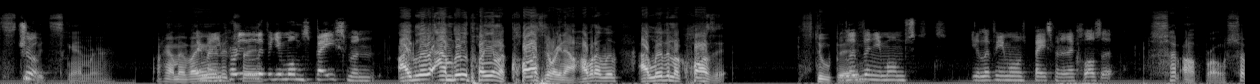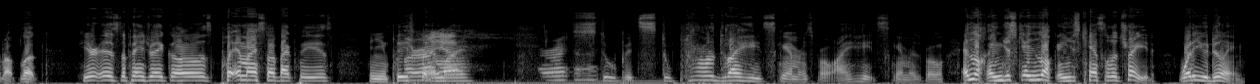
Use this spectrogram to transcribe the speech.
Stupid scammer. Okay, I'm Hey inviting man, you you to probably trade. live in your mum's basement. I live. I'm literally playing in a closet right now. How would I live? I live in a closet. You Stupid. live in your mum's. You live in your mum's basement in a closet. Shut up, bro. Shut up. Look, here is the paint Dracos. Put in my stuff back, please. Can you please put Alright, in yeah. my All right. all right. stupid, stupid? Oh, dude, I hate scammers, bro. I hate scammers, bro. And look, and you just and look, and you just cancel the trade. What are you doing?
